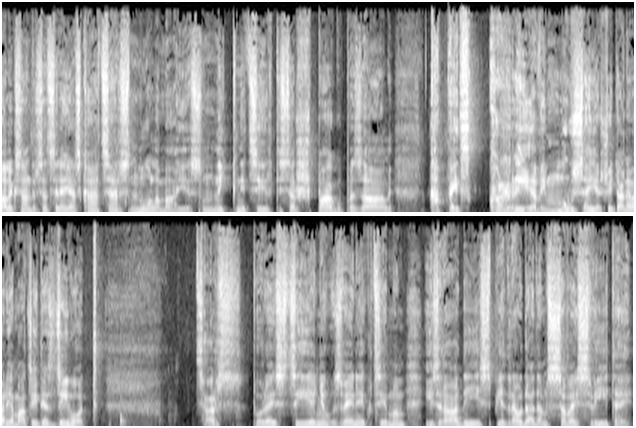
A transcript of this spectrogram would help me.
Aleksandrs atcerējās, kā cērs nolamājies un nikni cirtis ar špāgu pa zāli. Kāpēc krievi mūsēji šitā nevar iemācīties dzīvot? Cars toreiz cieņu zvejnieku ciemam izrādījis, piedraudādams savai svītai.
